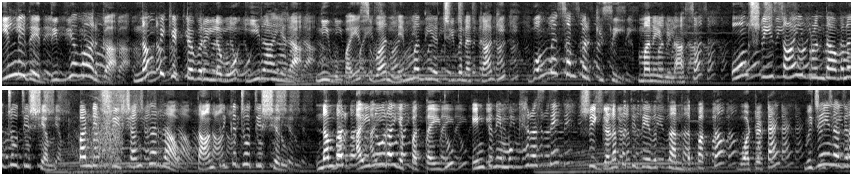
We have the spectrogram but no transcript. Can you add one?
ಇಲ್ಲಿದೆ ದಿವ್ಯ ಮಾರ್ಗ. ನಂಬಿಕೆಟ್ಟವರಿಲ್ಲವೋ ಈರಾಯರ, ನೀವು ಬಯಸುವ ನೆಮ್ಮದಿಯ ಜೀವನಕ್ಕಾಗಿ ಒಮ್ಮೆ ಸಂಪರ್ಕಿಸಿ. ಮನೆ ವಿಳಾಸ, ಓಂ ಶ್ರೀ ಸಾಯಿ ಬೃಂದಾವನ ಜ್ಯೋತಿಷ್ಯಂ. ಪಂಡಿತ್ ಶ್ರೀ ಶಂಕರ್ ರಾವ್, ತಾಂತ್ರಿಕ ಜ್ಯೋತಿಷ್ಯರು. ನಂಬರ್ ಐನೂರ ಎಪ್ಪತ್ತೈದು, ಎಂಟನೇ ಮುಖ್ಯ ರಸ್ತೆ ಶ್ರೀ ಗಣಪತಿ ದೇವಸ್ಥಾನದ ಪಕ್ಕ, water tank, Vijayanagar,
